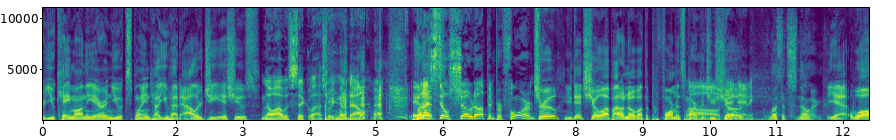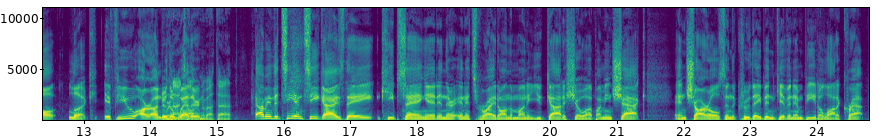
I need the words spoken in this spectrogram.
you came on the air and you explained how you had allergy issues. No, I was sick last week, no doubt. but I still showed up and performed. True, you did show up. I don't know about the performance part, but Oh, you okay, showed. Danny. Unless it's snowing. Yeah. Well, look, if you are under We're the not weather, talking about that. I mean, the TNT guys, they keep saying it, and they're and it's right on the money. You got to show up. I mean, Shaq and Charles and the crew, they've been giving Embiid a lot of crap,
